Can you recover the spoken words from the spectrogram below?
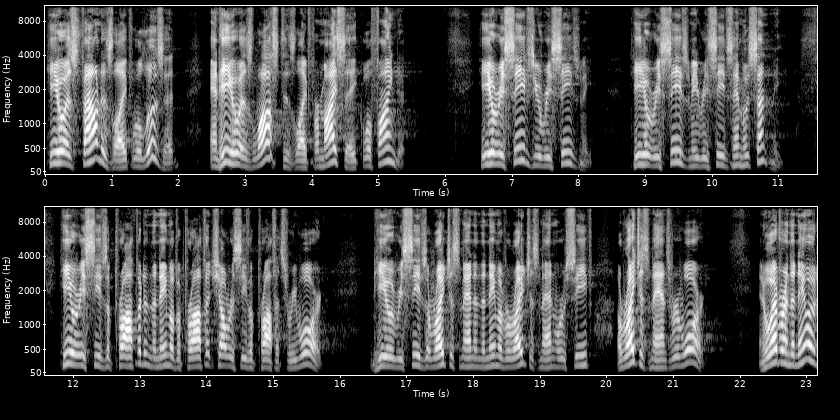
He who has found his life will lose it, and he who has lost his life for my sake will find it. He who receives you receives me. He who receives me receives him who sent me. He who receives a prophet in the name of a prophet shall receive a prophet's reward. And he who receives a righteous man in the name of a righteous man will receive a righteous man's reward. And whoever in the name of,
